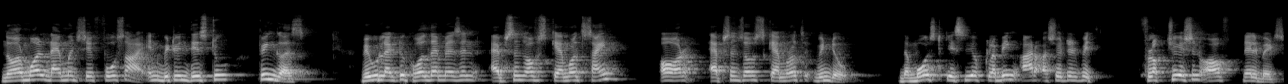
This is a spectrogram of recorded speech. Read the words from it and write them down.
normal diamond shaped fossa in between these two fingers. We would like to call them as an absence of Schamroth sign or absence of Schamroth window. The most cases of clubbing are associated with fluctuation of nail beds.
